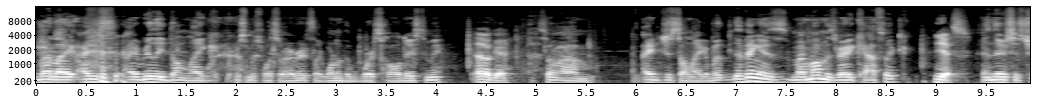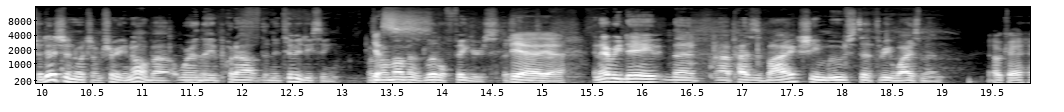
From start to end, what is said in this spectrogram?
But like, I just I really don't like Christmas whatsoever. It's like one of the worst holidays to me. Okay. So um, I just don't like it. But the thing is, my mom is very Catholic, Yes. and there's this tradition which I'm sure you know about where they put out the nativity scene. But Yes. my mom has little figures. That she Yeah, puts out. yeah. And every day that uh, passes by, she moves the three wise men, Okay.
